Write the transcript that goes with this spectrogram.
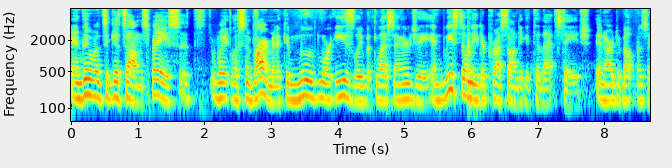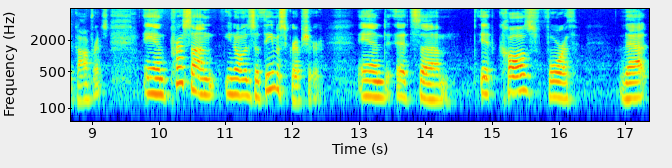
And then once it gets out in space, it's a weightless environment. It can move more easily with less energy. And we still need to press on to get to that stage in our development as a conference. And press on, you know, is a theme of Scripture. And it's um, it calls forth that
